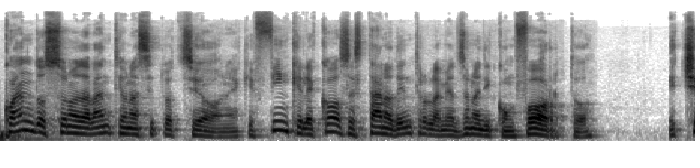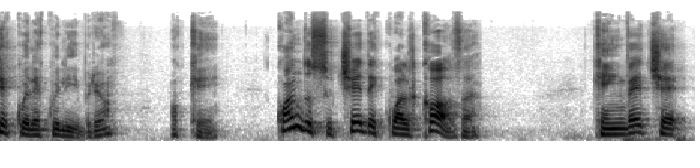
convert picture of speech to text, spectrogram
quando sono davanti a una situazione che finché le cose stanno dentro la mia zona di conforto e c'è quell'equilibrio, ok. Quando succede qualcosa che invece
